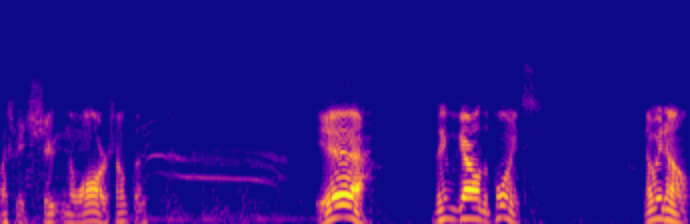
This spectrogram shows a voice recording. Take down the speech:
Must be shooting the wall or something. Yeah! I think we got all the points. No, we don't.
